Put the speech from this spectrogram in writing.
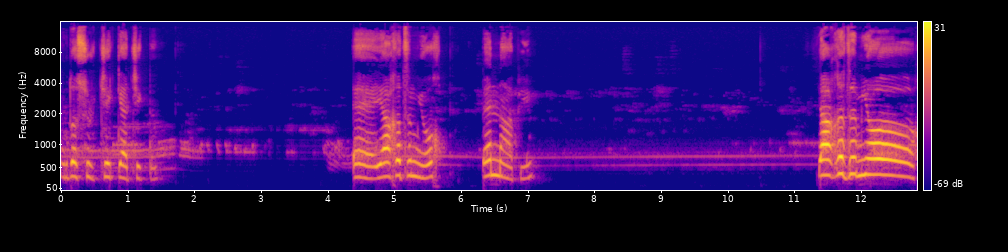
Burada sürtecek gerçekten. Ee, yakıtım yok. Ben ne yapayım? Yakıtım yok.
